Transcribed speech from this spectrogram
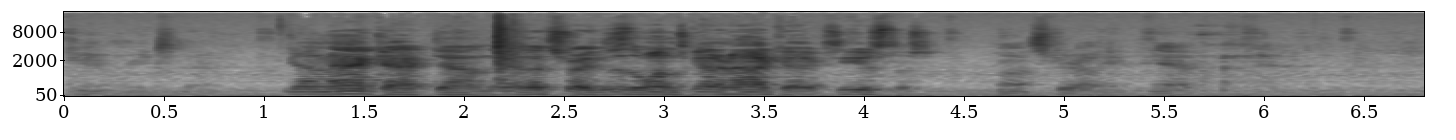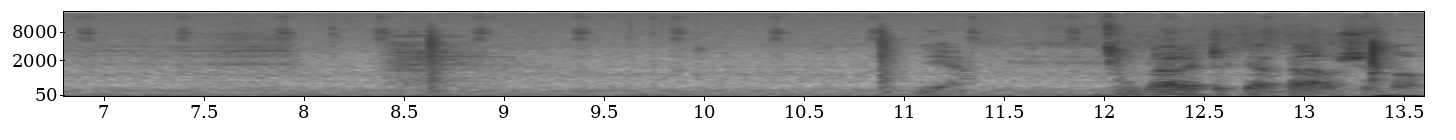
can't reach that. Got an ACAC down there. That's right. This is the one that's got an ACAC. It's useless. Oh, Australia, yeah. Yeah. I'm glad I took that battleship up.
